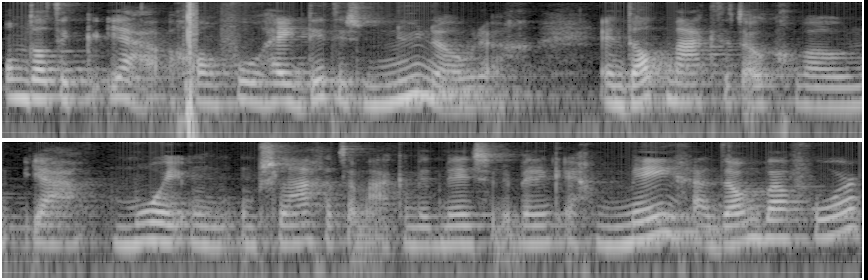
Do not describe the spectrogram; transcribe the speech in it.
Omdat ik ja, gewoon voel, hey, dit is nu nodig. En dat maakt het ook gewoon ja, mooi om, slagen te maken met mensen. Daar ben ik echt mega dankbaar voor.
